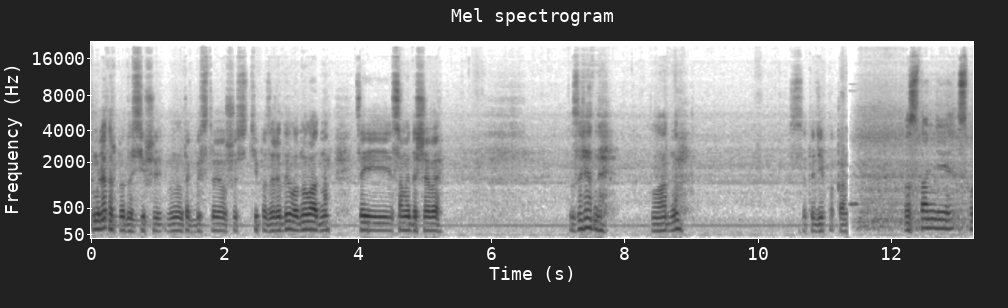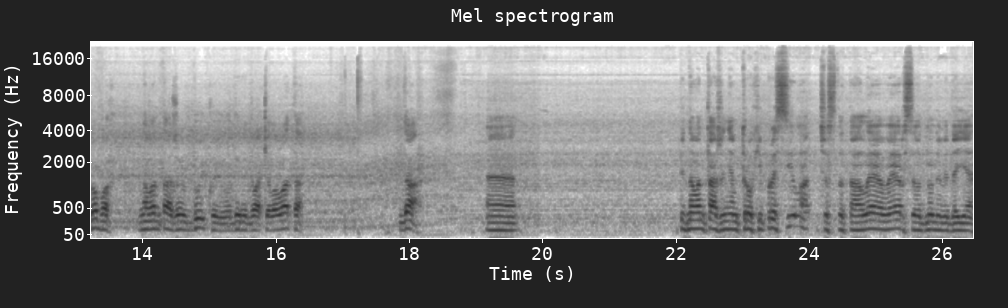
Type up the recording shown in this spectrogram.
Акумулятор продосівший, воно так швидко його щось типу зарядило. Ну ладно, це і саме дешеве. Зарядне. Ладно. Все тоді пока. Останні спроба навантажив дуйкою 1,2 кВт. Да. Е, під навантаженням трохи просіла частота, але АВР все одно не видає.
